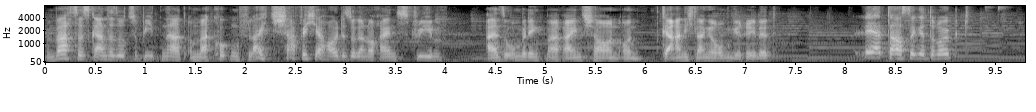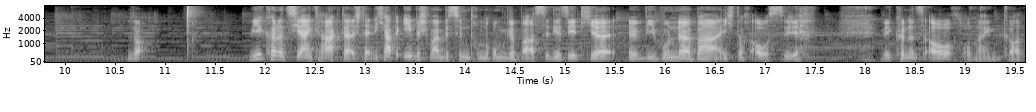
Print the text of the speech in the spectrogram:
was das Ganze so zu bieten hat. Und mal gucken, vielleicht schaffe ich ja heute sogar noch einen Stream. Also unbedingt mal reinschauen und gar nicht lange rumgeredet. Leertaste gedrückt. So. Wir können uns hier einen Charakter erstellen. Ich habe eben schon mal ein bisschen drum rumgebastelt. Ihr seht hier, äh, wie wunderbar ich doch aussehe. Wir können uns auch... Oh mein Gott.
